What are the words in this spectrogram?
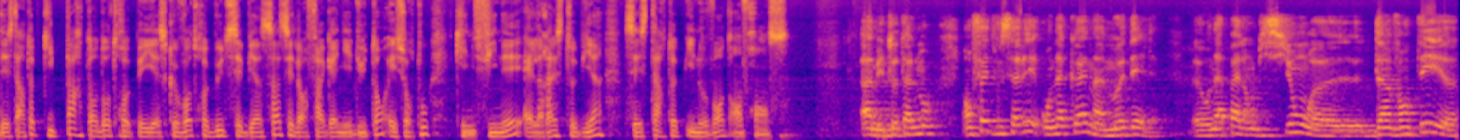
des start-up qui partent dans d'autres pays. Est-ce que votre but c'est bien ça, c'est de leur faire gagner du temps et surtout qu'in fine, elles restent bien ces start-up innovantes en France? Ah, mais totalement. En fait, vous savez, on a quand même un modèle. Euh, on n'a pas l'ambition euh, d'inventer euh,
